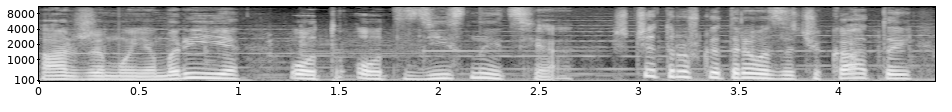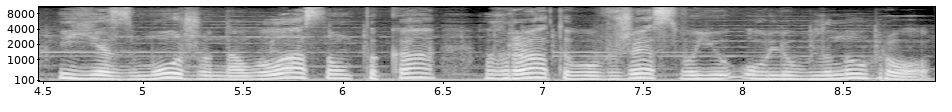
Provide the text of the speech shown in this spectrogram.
адже моя мрія от-от здійсниться. Ще трошки треба зачекати, і я зможу на власному ПК грати у вже свою улюблену гру.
